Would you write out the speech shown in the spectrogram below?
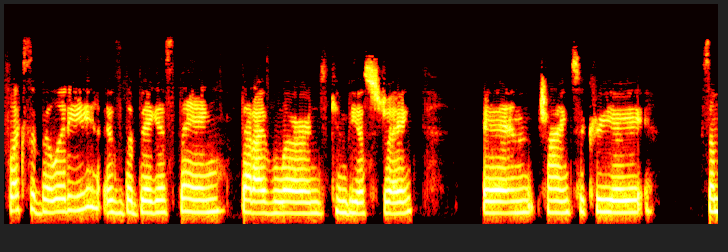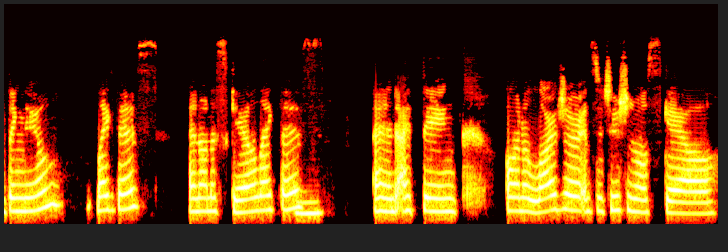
Flexibility is the biggest thing that I've learned can be a strength in trying to create something new like this and on a scale like this. Mm. And I think on a larger institutional scale,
